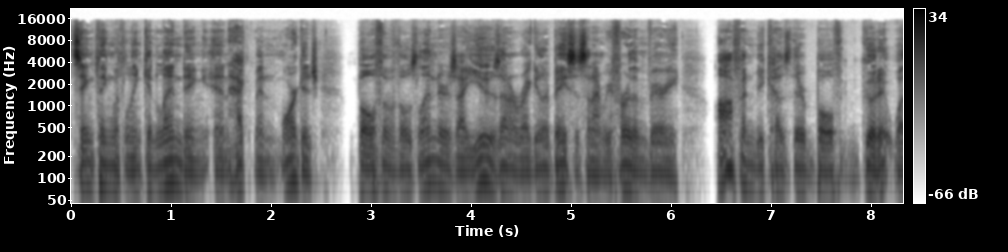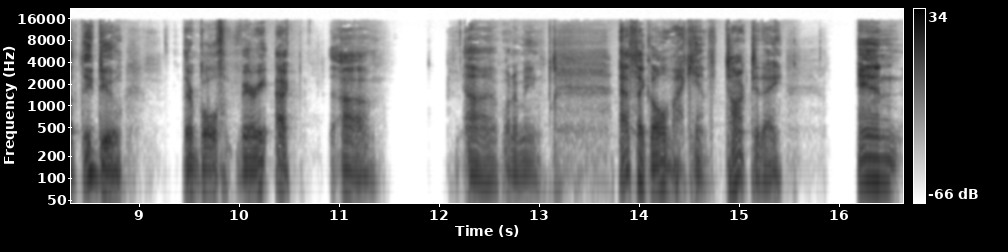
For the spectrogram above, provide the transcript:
Same thing with Lincoln Lending and Heckman Mortgage. Both of those lenders I use on a regular basis and I refer them very often because they're both good at what they do. They're both very, uh, uh, what I mean, ethical. I can't talk today. And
